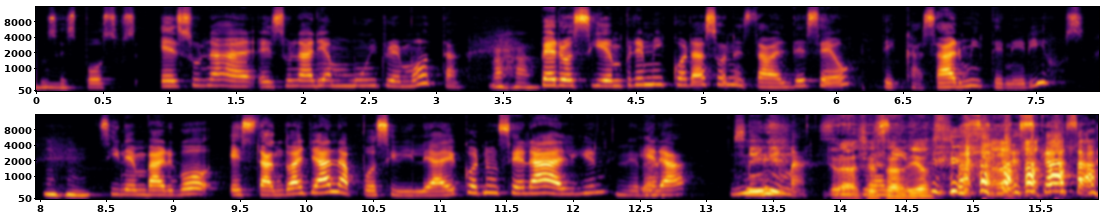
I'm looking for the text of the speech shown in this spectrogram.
sus esposos. Es, una, es un área muy remota, pero siempre en mi corazón estaba el deseo de casarme y tener hijos. Sin embargo, estando allá, la posibilidad de conocer a alguien era mínima. Gracias a Dios. Escasa.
